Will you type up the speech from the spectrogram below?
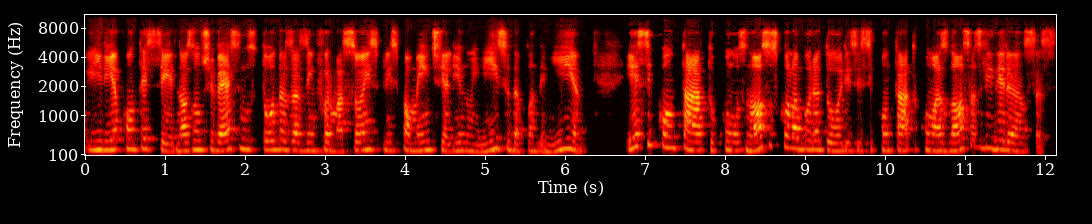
iria acontecer, nós não tivéssemos todas as informações, principalmente ali no início da pandemia, esse contato com os nossos colaboradores, esse contato com as nossas lideranças,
